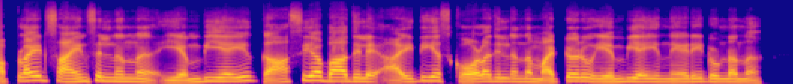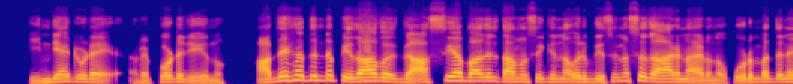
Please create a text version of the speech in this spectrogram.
applied സയൻസിൽ നിന്ന് എം ബി എയും ഗാസിയാബാദിലെ ഐ ടി എസ് കോളേജിൽ നിന്ന് മറ്റൊരു എം ബി എയും നേടിയിട്ടുണ്ടെന്ന് ഇന്ത്യ ടുഡേ റിപ്പോർട്ട് ചെയ്യുന്നു. അദ്ദേഹത്തിന്റെ പിതാവ് ഗാസിയാബാദിൽ താമസിക്കുന്ന ഒരു ബിസിനസ്സുകാരനായിരുന്നു. കുടുംബത്തിന്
